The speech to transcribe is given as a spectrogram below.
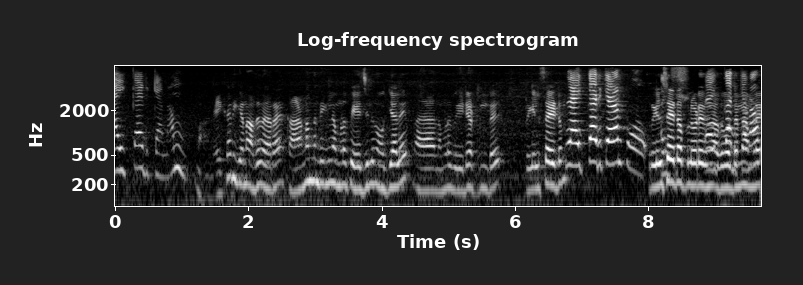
ലൈക്ക് അടിക്കണം ലൈക്ക് അടിക്കണം അത് വേറെ. കാണണമെന്നുണ്ടെങ്കിൽ നമ്മൾ പേജിൽ നോക്കിയാൽ നമ്മൾ വീഡിയോ ഇട്ടിട്ടുണ്ട്. റീൽസ് ആയിട്ടും ലൈക്ക് അടിക്കണം പോ റീൽസ് ആയിട്ട് അപ്ലോഡ് ചെയ്തിട്ടുണ്ട്. അതുപോലെ തന്നെ നമ്മൾ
